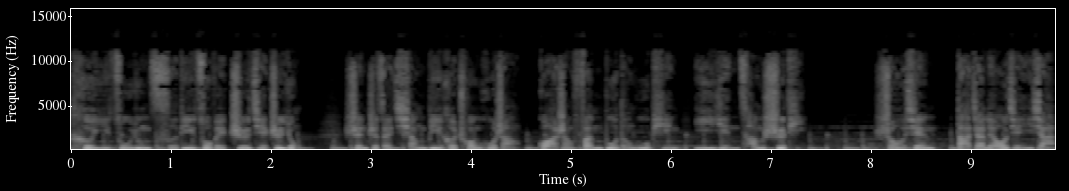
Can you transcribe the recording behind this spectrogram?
特意租用此地作为肢解之用，甚至在墙壁和窗户上挂上帆布等物品以隐藏尸体。首先，大家了解一下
